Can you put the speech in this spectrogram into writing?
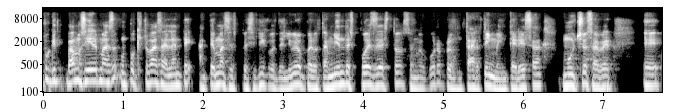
poquito, vamos a ir más, un poquito más adelante a temas específicos del libro, pero también después de esto se me ocurre preguntarte y me interesa mucho saber eh,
